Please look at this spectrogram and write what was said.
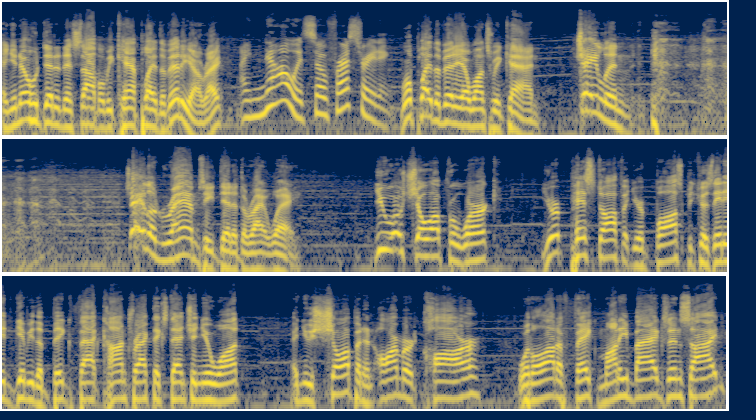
And you know who did it in style, but we can't play the video, right? I know, it's so frustrating. We'll play the video once we can. Jalen. Jalen Ramsey did it the right way. You show up for work. You're pissed off at your boss because they didn't give you the big fat contract extension you want. And you show up in an armored car with a lot of fake money bags inside.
